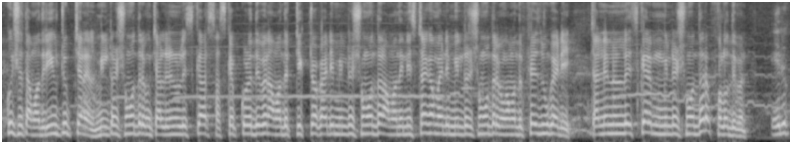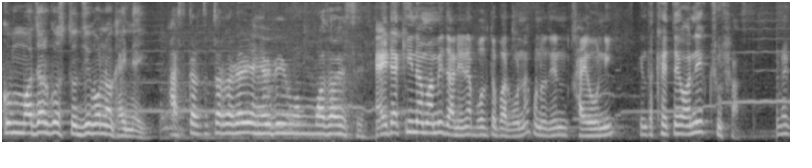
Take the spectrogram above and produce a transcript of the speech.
একই সাথে আমাদের ইউটিউব চ্যানেল মিল্টন সমুদ্র এবং চার্লিনুল ইস্কার সাবস্ক্রাইব করে দেবেন। আমাদের টিকটক আইডি মিল্টন সমুদ্র আমাদের ইনস্টাগ্রাম আইডি মিল্টন সমুদ্র এবং আমাদের ফেসবুক আইডি চার্লিনুল ইস্কার এবং মিল্টন সমুদ্র ফলো দেবেন। এরকম মজার গোস্ত জীবনও খাই নাই। আজকাল তো তরকারি হেভি মজা হয়েছে। এটা কি নাম আমি জানি না বলতে পারব না কোনোদিন খাইওনি কিন্তু খেতে অনেক সুস্বাদ। অনেক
